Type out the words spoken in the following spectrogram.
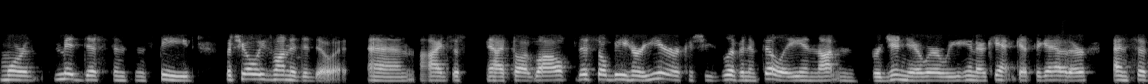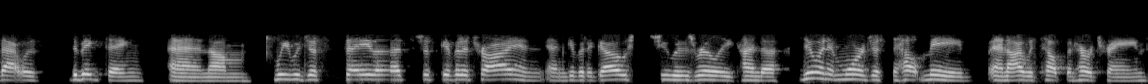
more mid distance and speed, but she always wanted to do it. And I just, and I thought, well, this will be her year because she's living in Philly and not in Virginia where we, you know, can't get together. And so that was the big thing. And, um, we would just say, let's just give it a try and, and give it a go. She was really kind of doing it more just to help me, and I was helping her train.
